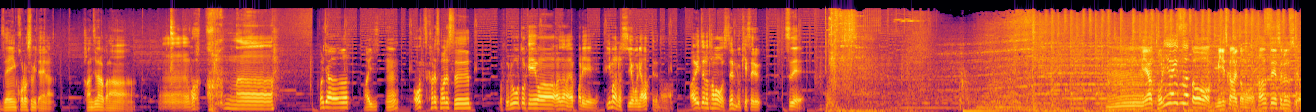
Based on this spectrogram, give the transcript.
全員殺すみたいな感じなのかな。うーん、わからんなこんにちははい、え？お疲れ様です。フルオート系は、あれだな、やっぱり今の仕様に合ってるな。相手の弾を全部消せる。強え。うん、いや、とりあえずだと身につかないと思う。反省するんですよ。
